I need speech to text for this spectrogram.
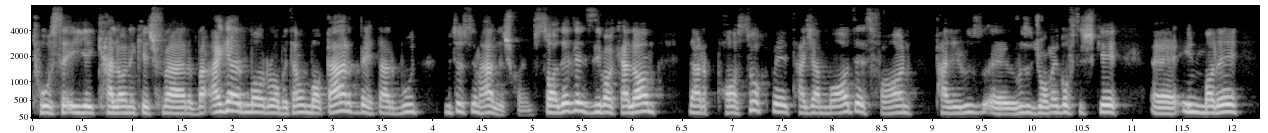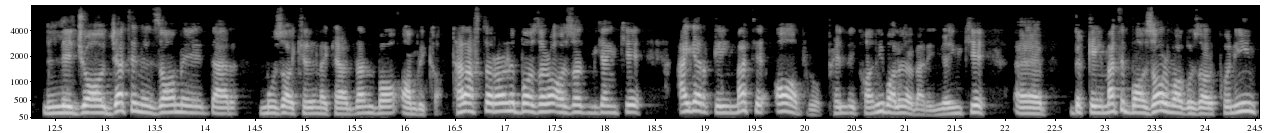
توسعه کلان کشور و اگر ما رابطمون با غرب بهتر بود می‌تونستیم حلش کنیم. صادق زیبا کلام در پاسخ به تجمعات اصفهان پریروز روز جمعه گفتش که این مال لجاجت نظام در مذاکره نکردن با آمریکا. طرفداران بازار آزاد میگن که اگر قیمت آب رو پلکانی بالا ببریم یا اینکه به قیمت بازار واگذار کنیم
